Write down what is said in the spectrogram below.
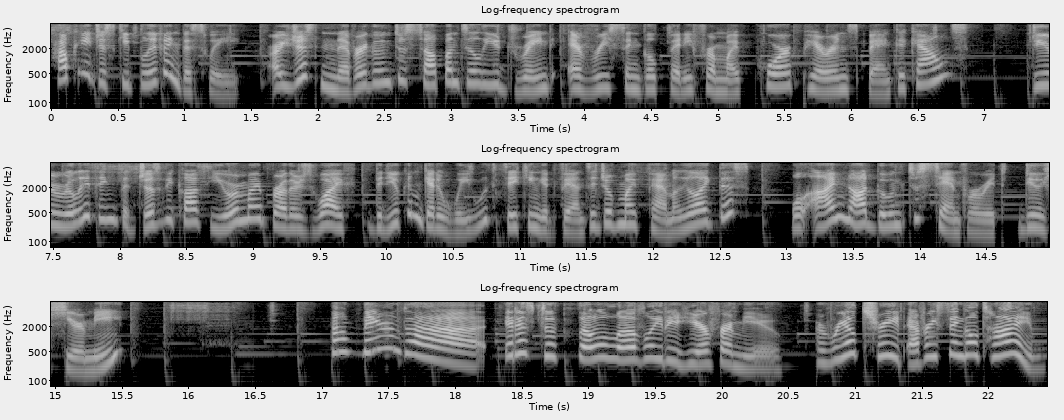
How can you just keep living this way? Are you just never going to stop until you drained every single penny from my poor parents' bank accounts? Do you really think that just because you're my brother's wife that you can get away with taking advantage of my family like this? Well, I'm not going to stand for it. Do you hear me? Amanda! It is just so lovely to hear from you. A real treat every single time.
